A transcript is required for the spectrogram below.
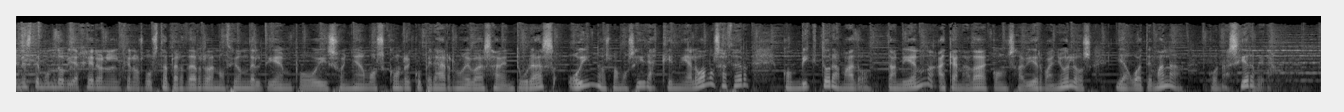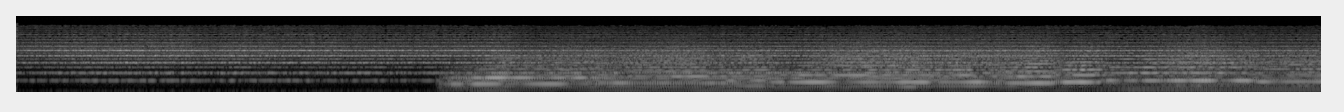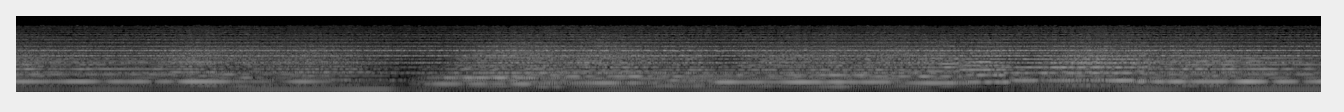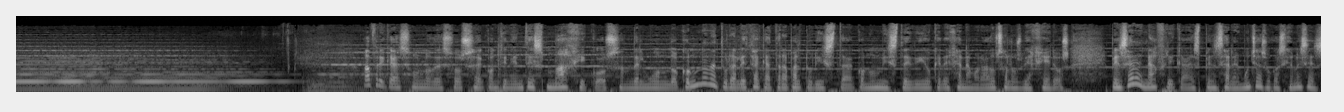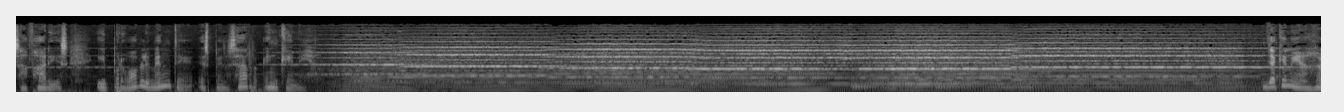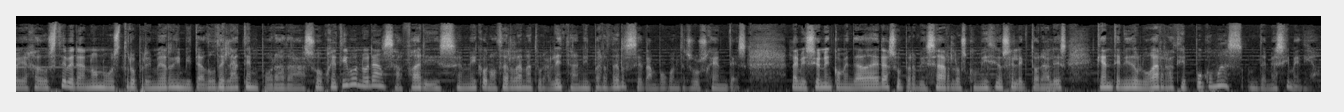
En este mundo viajero en el que nos gusta perder la noción del tiempo y soñamos con recuperar nuevas aventuras, hoy nos vamos a ir a Kenia. Lo vamos a hacer con Víctor Amado, también a Canadá con Xavier Bañuelos y a Guatemala con Asier Vera. África es uno de esos eh, continentes mágicos del mundo, con una naturaleza que atrapa al turista, con un misterio que deja enamorados a los viajeros. Pensar en África es pensar en muchas ocasiones en safaris y probablemente es pensar en Kenia. Ya que ha viajado este verano nuestro primer invitado de la temporada. Su objetivo no eran safaris, ni conocer la naturaleza, ni perderse tampoco entre sus gentes. La misión encomendada era supervisar los comicios electorales que han tenido lugar hace poco más de mes y medio.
